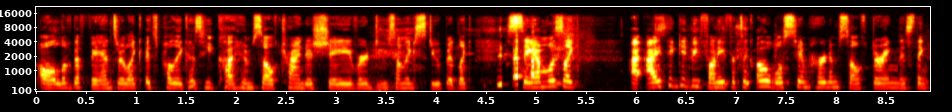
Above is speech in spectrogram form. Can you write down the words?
all of the fans are like it's probably because he cut himself trying to shave or do something stupid like yeah. sam was like I, I think it'd be funny if it's like, oh, well, Sam hurt himself during this thing.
